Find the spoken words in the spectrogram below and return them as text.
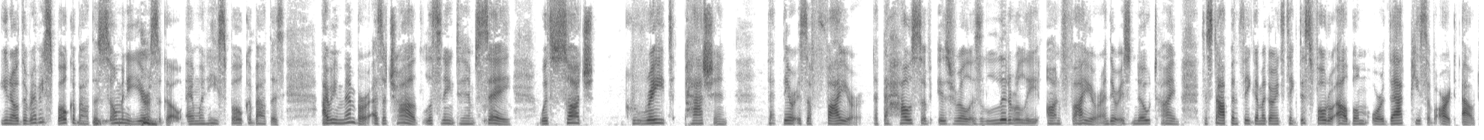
you know, the Rebbe spoke about this so many years mm. ago. And when he spoke about this, I remember as a child listening to him say with such great passion that there is a fire, that the house of Israel is literally on fire, and there is no time to stop and think, Am I going to take this photo album or that piece of art out?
